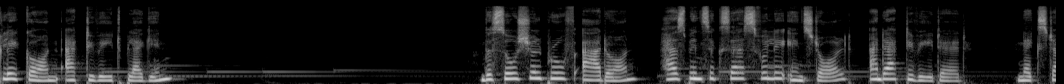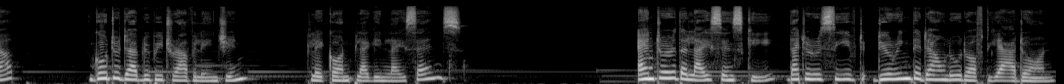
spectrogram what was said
Click on Activate Plugin. The Social Proof add-on has been successfully installed and activated. Next up, Go to WP Travel Engine, click on Plugin License. Enter the license key that you received during the download of the add-on.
